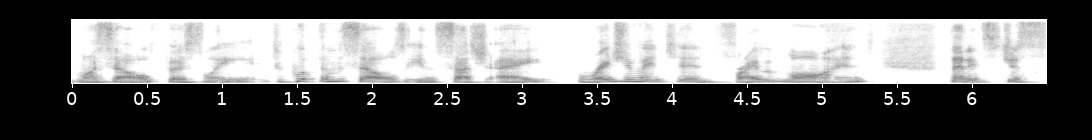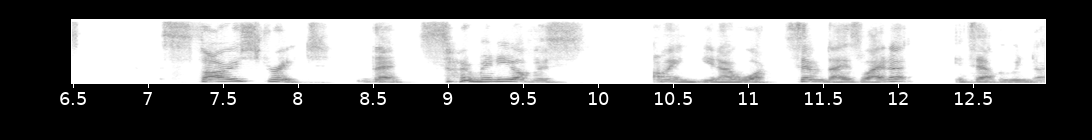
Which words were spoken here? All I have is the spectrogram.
myself personally to put themselves in such a regimented frame of mind that it's just so strict that so many of us i mean you know what seven days later it's out the window.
